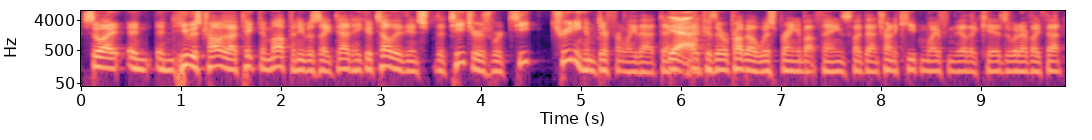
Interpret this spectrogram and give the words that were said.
so I, and, and he was traumatized. I picked him up and he was like, Dad, he could tell that the, the teachers were te- treating him differently that day. Yeah. Because they were probably all whispering about things like that and trying to keep him away from the other kids or whatever like that.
